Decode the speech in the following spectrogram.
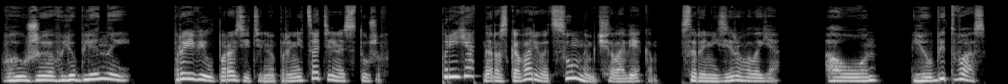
«Вы уже влюблены», — проявил поразительную проницательность Стужев. «Приятно разговаривать с умным человеком», — сиронизировала я. «А он любит вас,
